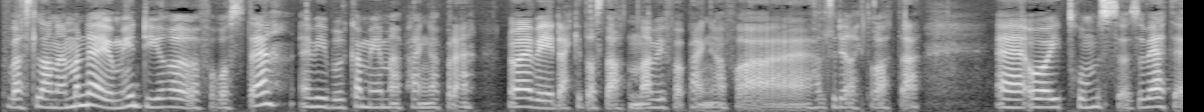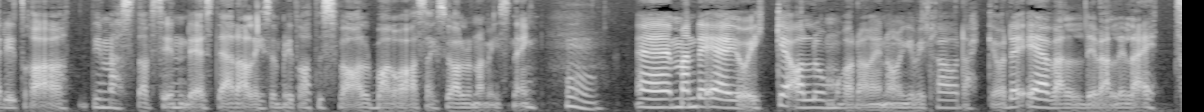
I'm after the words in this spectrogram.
på Vestlandet, men det er jo mye dyrere for oss, det. Vi bruker mye mer penger på det. Nå er vi dekket av staten, da vi får penger fra Helsedirektoratet. Eh, og i Tromsø så vet jeg de drar de mest avsindige steder. Liksom. De drar til Svalbard og har seksualundervisning. Mm. Men det er jo ikke alle områder i Norge vi klarer å dekke, og det er veldig, veldig leit.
